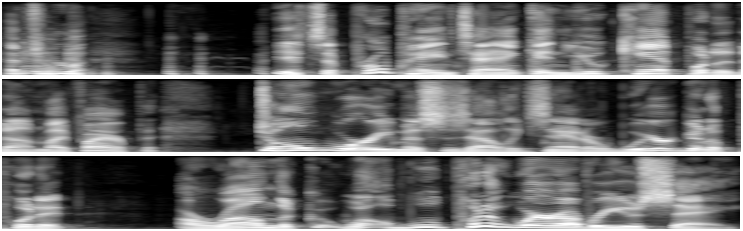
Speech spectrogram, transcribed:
That's where my it's a propane tank and you can't put it on my fire pit. Don't worry, Mrs. Alexander. We're going to put it around the well, we'll put it wherever you say,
